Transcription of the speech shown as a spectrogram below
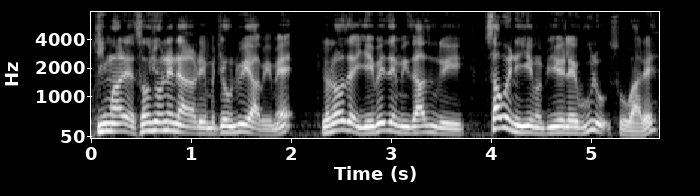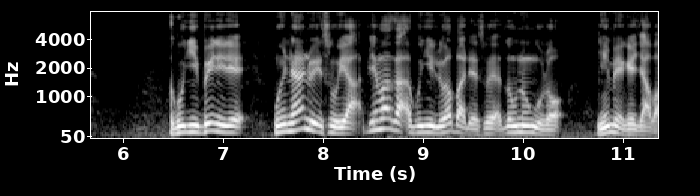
ကြီးမားတဲ့ဆုံးရှုံးနေတာတွေမကြုံတွေ့ရပေမဲ့လောလောဆယ်ရေဘေးစင်မိသားစုတွေစောက်ဝင်နေရေးမပြေလည်ဘူးလို့ဆိုပါတယ်အကူအညီပေးနေတဲ့ ဝန်ထမ်းတွေဆိုရအပြင်ဘက်ကအကူအညီလိုအပ်ပါတယ်ဆိုတဲ့အသုံးအနှုန်းကိုတော့ငင်းပယ်ခဲ့ကြပါ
